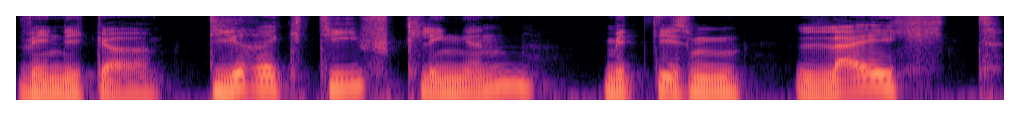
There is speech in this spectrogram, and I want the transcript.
weniger direktiv klingen, mit diesem leicht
